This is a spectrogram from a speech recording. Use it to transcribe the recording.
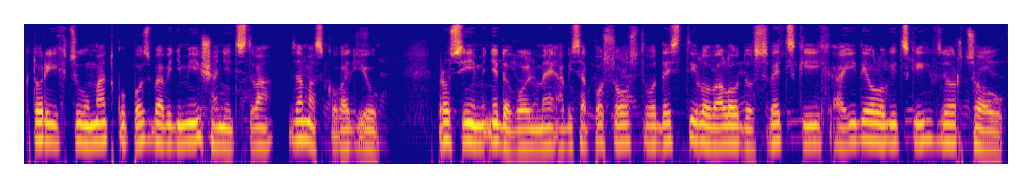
ktorí chcú matku pozbaviť miešanectva, zamaskovať ju. Prosím, nedovoľme, aby sa posolstvo destilovalo do svetských a ideologických vzorcov.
